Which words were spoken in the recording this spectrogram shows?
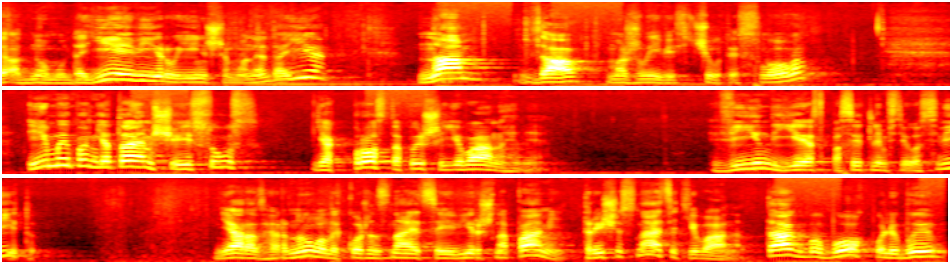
одному дає віру, іншому не дає, нам дав можливість чути Слово. І ми пам'ятаємо, що Ісус, як просто пише Євангеліє, Він є Спасителем всього світу. Я розгорнув, але кожен знає цей вірш на пам'ять. 3,16 Івана. Так бо Бог полюбив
